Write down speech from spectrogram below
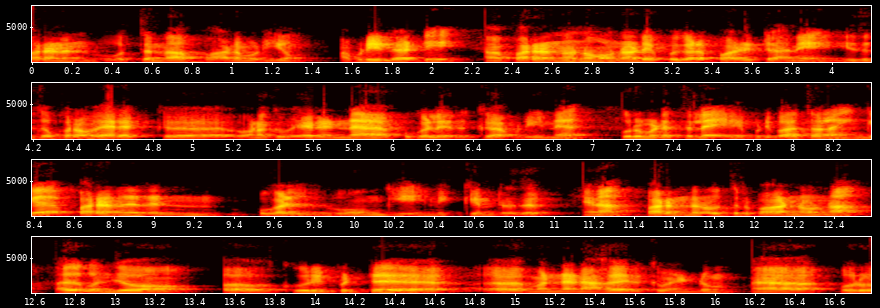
பரணன் ஒத்தன் பாட முடியும். அப்படி இல்லாட்டி பரணனும் உன்னோட புகழை பாடிட்டானே இதுக்கப்புறம் வேற உனக்கு வேற என்ன புகழ் இருக்கு அப்படின்னு ஒரு இடத்துல எப்படி பார்த்தாலும் இங்க பரணரின் புகழ் ஓங்கி நிற்கின்றது ஏன்னா பரணர் ஒருத்தர் பாடணும்னா அது கொஞ்சம் குறிப்பிட்டு மன்னனாக இருக்க வேண்டும். ஒரு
